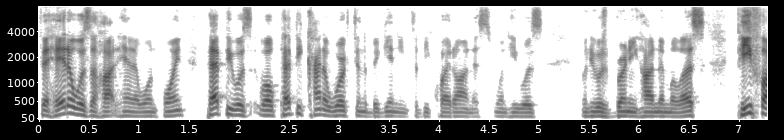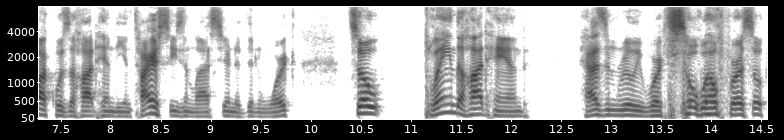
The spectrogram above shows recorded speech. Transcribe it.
Ferreira was a hot hand at one point. Pepi was well. Pepi kind of worked in the beginning, to be quite honest, when he was when he was burning hot in MLS. Pefok was a hot hand the entire season last year and it didn't work. So playing the hot hand hasn't really worked so well for us. So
